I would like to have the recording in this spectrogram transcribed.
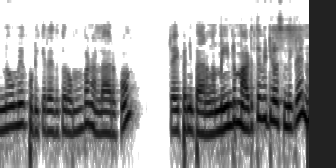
இன்னுமே குடிக்கிறதுக்கு ரொம்ப நல்லாயிருக்கும் ட்ரை பண்ணி பாருங்கள் மீண்டும் அடுத்த வீடியோவில் சந்திக்கிறேன்.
